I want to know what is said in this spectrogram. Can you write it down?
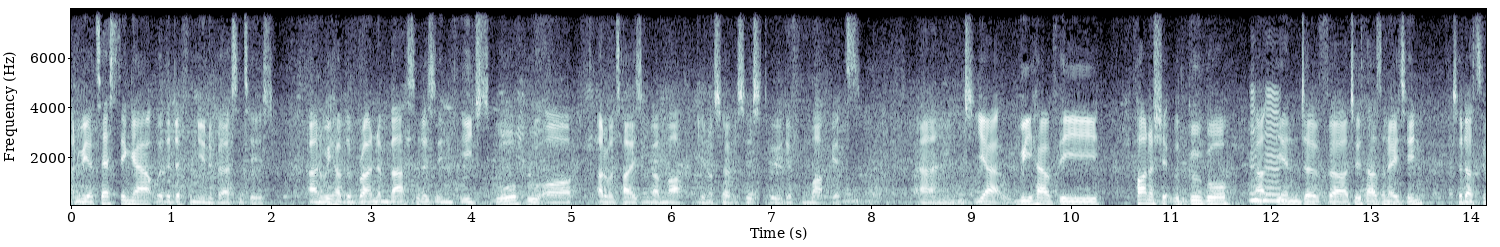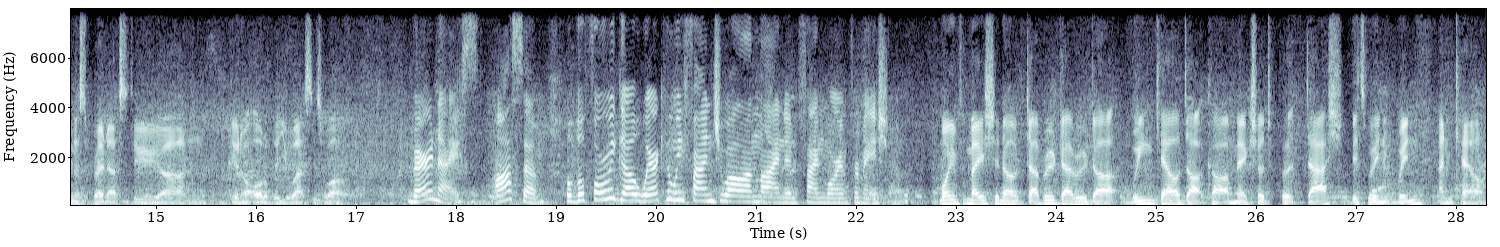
And we are testing out with the different universities. And we have the brand ambassadors in each school who are advertising our mar- you know, services to different markets. And yeah, we have the partnership with Google at the end of uh, 2018. So that's going to spread us to um, you know all of the US as well. Very nice. Awesome. Well, before we go, where can we find you all online and find more information? More information on www.winkel.com. Make sure to put dash between win and kel.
